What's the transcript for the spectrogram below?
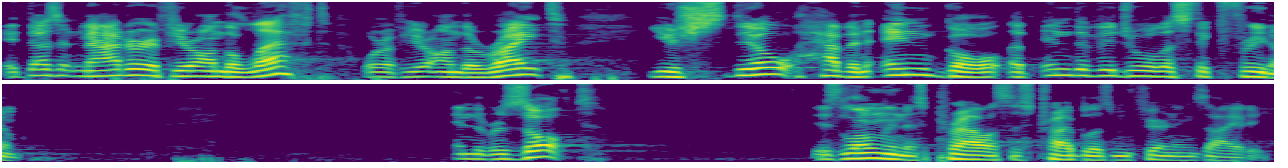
it doesn't matter if you're on the left or if you're on the right, you still have an end goal of individualistic freedom. And the result is loneliness, paralysis, tribalism, fear, and anxiety.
